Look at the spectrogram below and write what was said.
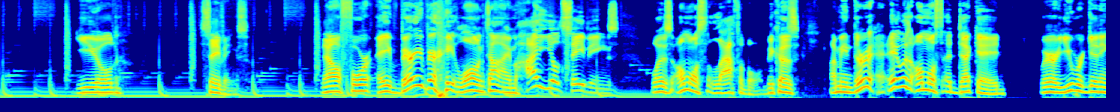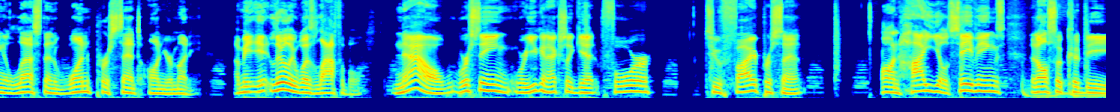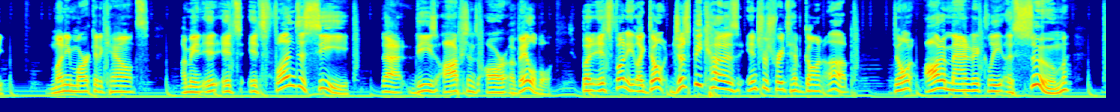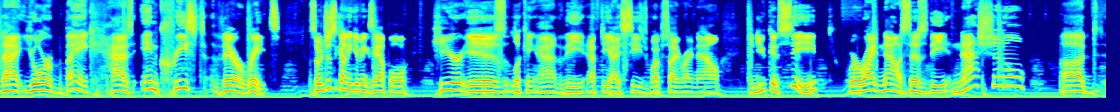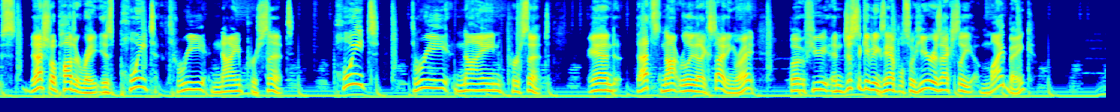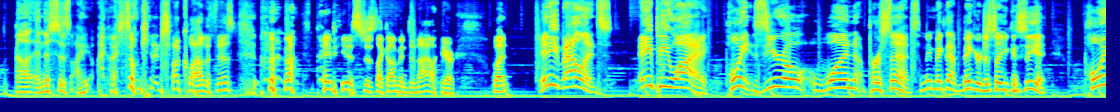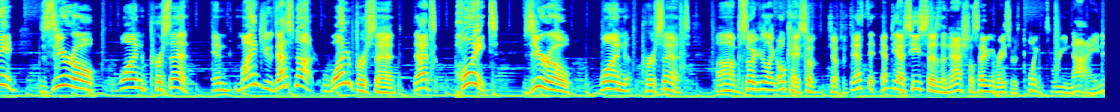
yield savings. Now, for a very, very long time, high yield savings was almost laughable because, I mean, there it was almost a decade where you were getting less than 1% on your money. I mean, it literally was laughable. Now we're seeing where you can actually get 4 to 5% on high yield savings that also could be money market accounts I mean, it, it's it's fun to see that these options are available. But it's funny, like don't just because interest rates have gone up, don't automatically assume that your bank has increased their rates. So just to kind of give an example, here is looking at the FDIC's website right now, and you can see where right now it says the national uh, national deposit rate is 0.39%. 0.39%. And that's not really that exciting, right? But if you, and just to give you an example, so here is actually my bank. Uh, and this is, I, I still get a chuckle out of this. Maybe it's just like I'm in denial here. But any balance, APY, 0.01%. Let me make that bigger just so you can see it. 0.01%. And mind you, that's not 1%, that's 0.01%. Um, so you're like, okay, so Jeff, if the FDIC says the national saving rates are 0.39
